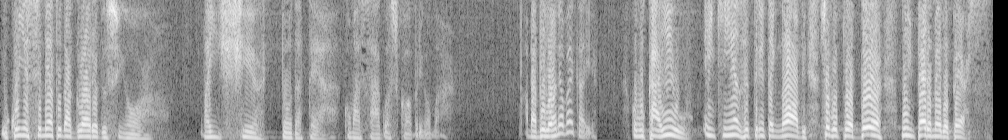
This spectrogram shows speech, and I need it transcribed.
E o conhecimento da glória do Senhor vai encher toda a terra, como as águas cobrem o mar. A Babilônia vai cair como caiu em 539 sob o poder do Império Medo-Persa.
